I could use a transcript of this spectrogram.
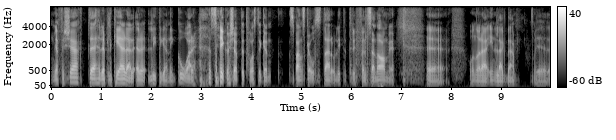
jag försökte replikera det där lite grann igår, så jag gick och köpte två stycken spanska ostar och lite tryffelsalami eh, och några inlagda eh,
